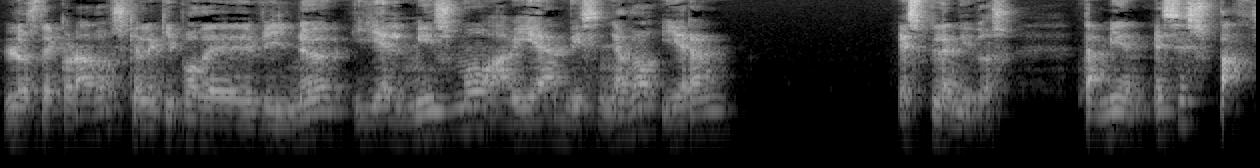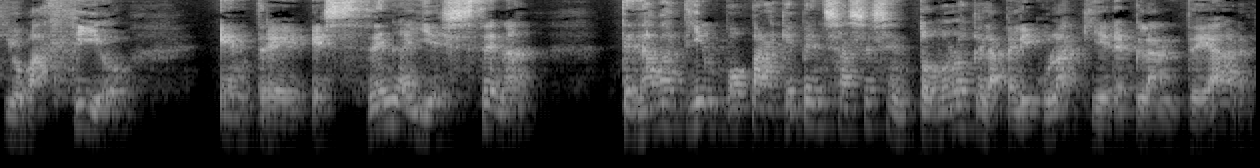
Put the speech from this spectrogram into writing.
los decorados que el equipo de Villeneuve y él mismo habían diseñado y eran espléndidos. También ese espacio vacío entre escena y escena te daba tiempo para que pensases en todo lo que la película quiere plantear.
